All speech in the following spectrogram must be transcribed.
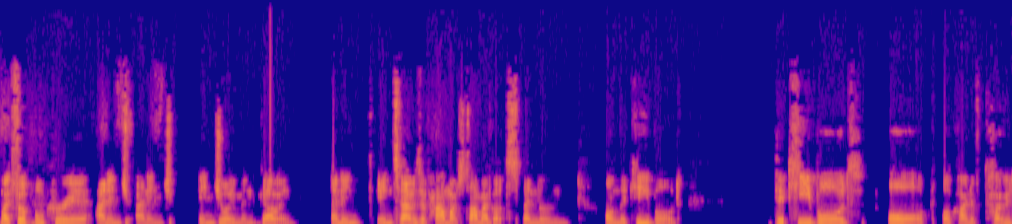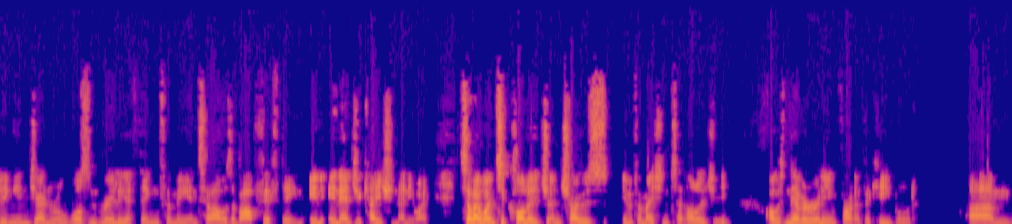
my football career and and en- enjoyment going. And in in terms of how much time I got to spend on on the keyboard. The keyboard or or kind of coding in general wasn't really a thing for me until I was about 15 in, in education anyway. Till I went to college and chose information technology, I was never really in front of a keyboard. Um,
